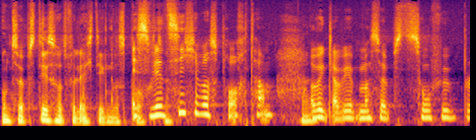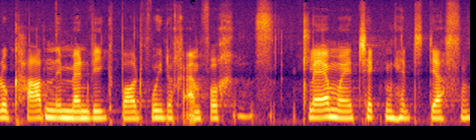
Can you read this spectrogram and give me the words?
Und selbst das hat vielleicht irgendwas Es gebracht, wird sicher was gebracht haben, Ja. aber ich glaube, ich habe mir selbst so viele Blockaden in meinen Weg gebaut, wo ich doch einfach gleich einmal checken hätte dürfen.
